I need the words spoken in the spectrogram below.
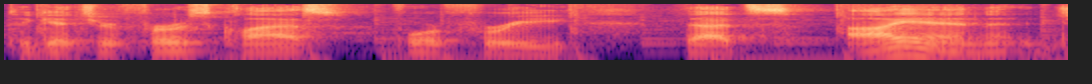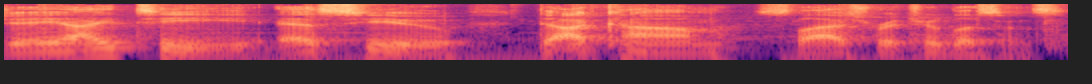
to get your first class for free. That's I-N-J-I-T-S-U dot com slash Richard Listens.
